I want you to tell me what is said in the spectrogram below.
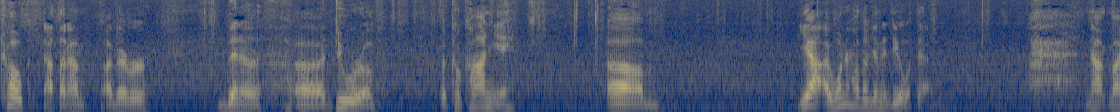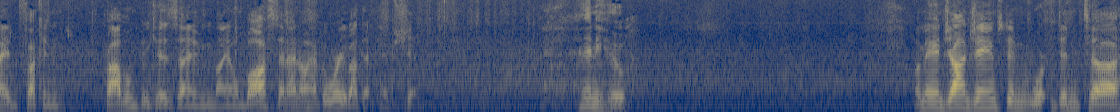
Coke. Not that I'm, I've ever been a, a doer of the cocaine. Um, yeah, I wonder how they're going to deal with that. Not my fucking problem because I'm my own boss and I don't have to worry about that type of shit. Anywho, my man John James didn't didn't uh,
